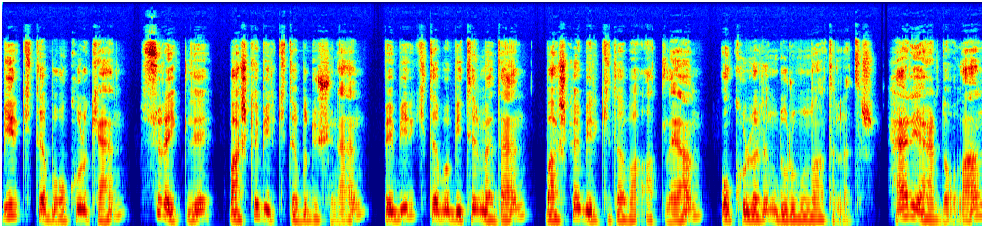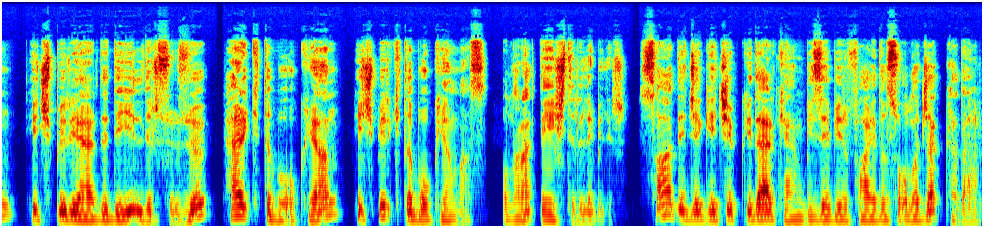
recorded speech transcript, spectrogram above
bir kitabı okurken sürekli başka bir kitabı düşünen ve bir kitabı bitirmeden başka bir kitaba atlayan okurların durumunu hatırlatır. Her yerde olan hiçbir yerde değildir sözü her kitabı okuyan hiçbir kitabı okuyamaz olarak değiştirilebilir. Sadece geçip giderken bize bir faydası olacak kadar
